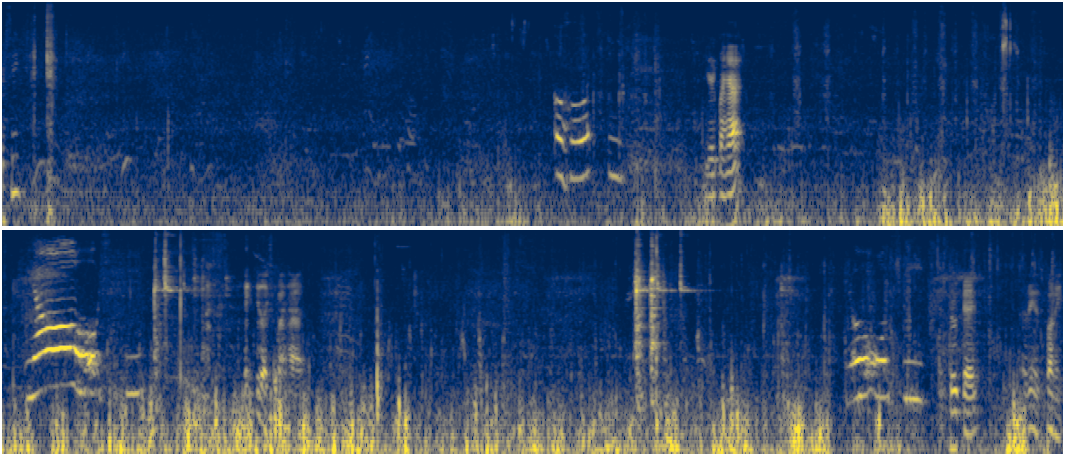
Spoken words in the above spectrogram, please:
Horse. You like my hat? No. he likes my hat. No. It's okay. I think it's funny.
